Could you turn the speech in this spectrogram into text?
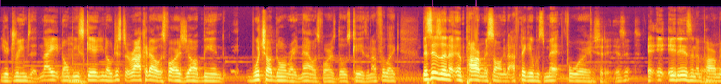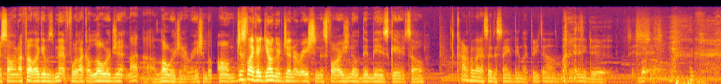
your dreams at night. Don't be scared, you know, just to rock it out. As far as y'all being, what y'all doing right now, as far as those kids, and I feel like this is an empowerment song, and I think it was meant for. You said it isn't. It, it is an empowerment song, and I felt like it was meant for like a lower gen, not a lower generation, but um, just like a younger generation as far as you know them being scared. So, kind of feel like I said the same thing like three times. Yeah, you did. But, um,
